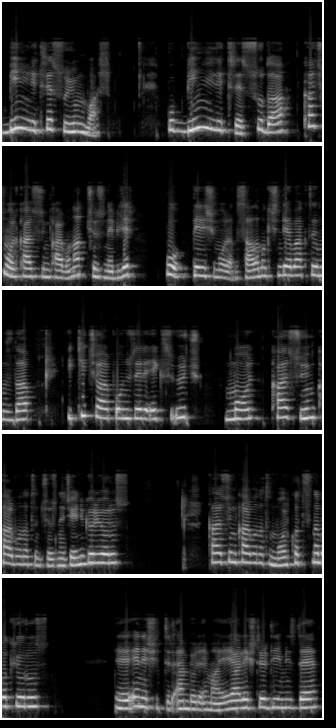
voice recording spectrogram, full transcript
1000 litre suyum var. Bu 1000 litre suda kaç mol kalsiyum karbonat çözünebilir? Bu derişim oranı sağlamak için diye baktığımızda 2 çarpı 10 üzeri eksi 3 mol kalsiyum karbonatın çözüneceğini görüyoruz. Kalsiyum karbonatın mol katısına bakıyoruz. Ee, n eşittir n bölü MA'ya yerleştirdiğimizde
